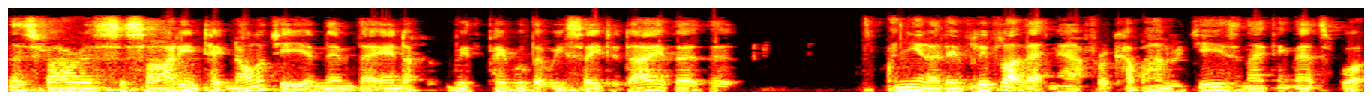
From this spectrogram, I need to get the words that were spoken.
as far as society and technology, and then they end up with people that we see today that, that and you know they've lived like that now for a couple hundred years, and they think that's what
